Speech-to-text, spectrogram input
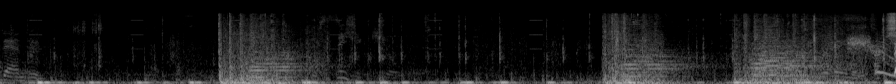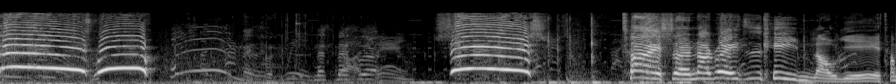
standing. Precision kill. Sheesh! Woo! Nice, King 老爷他妈！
